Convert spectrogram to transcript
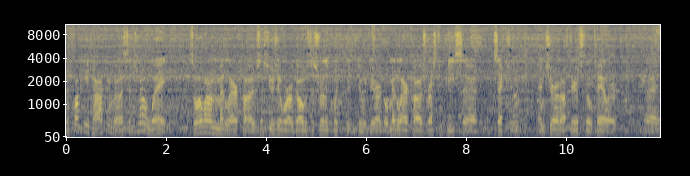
"The fuck are you talking about?" I said, "There's no way." So I went on the Metal Archives. That's usually where I go. I was just really quick to do with the Argo Metal Archives Rest in Peace uh, section, and sure enough, there's Phil Taylor uh,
